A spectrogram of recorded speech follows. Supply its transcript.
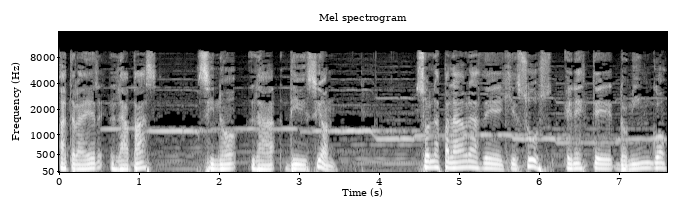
atraer la paz, sino la división. Son las palabras de Jesús en este domingo,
